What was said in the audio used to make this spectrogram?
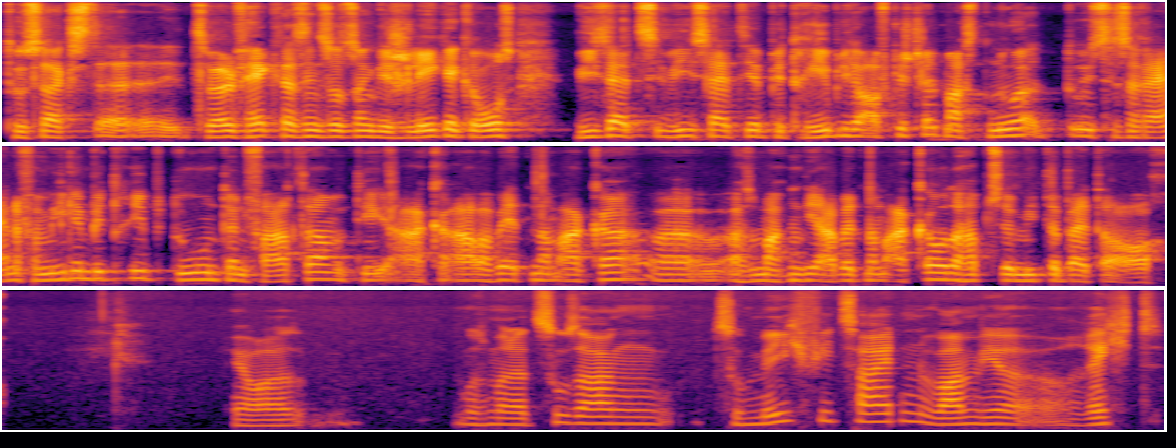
du sagst, äh, 12 Hektar sind sozusagen die Schläge groß. Wie seid, wie seid ihr betrieblich aufgestellt? Machst nur, du ist das ein reiner Familienbetrieb, du und dein Vater, die Acker, arbeiten am Acker, äh, also machen die Arbeiten am Acker oder habt ihr Mitarbeiter auch? Ja, muss man dazu sagen, zu Milchviehzeiten waren wir recht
